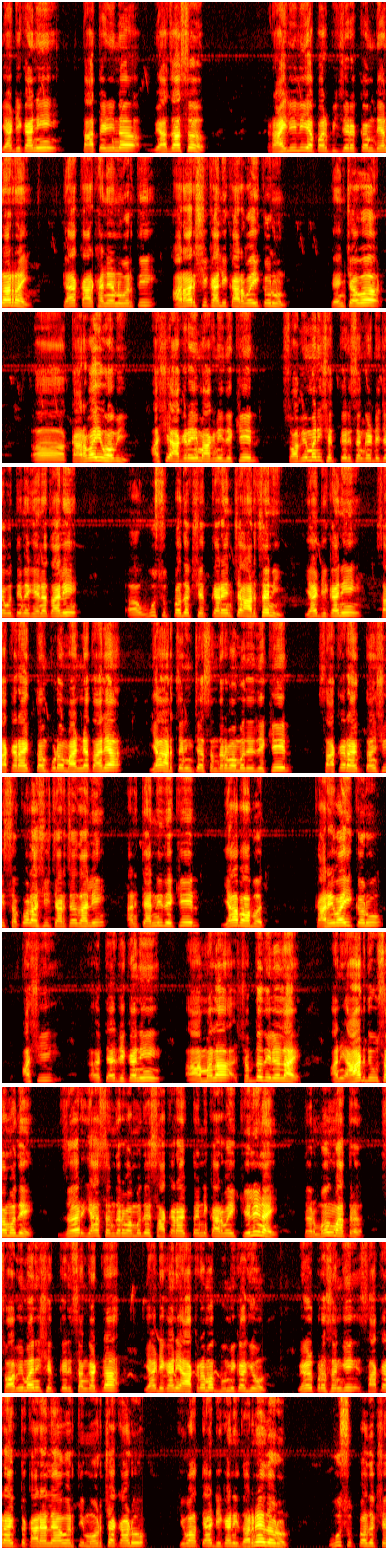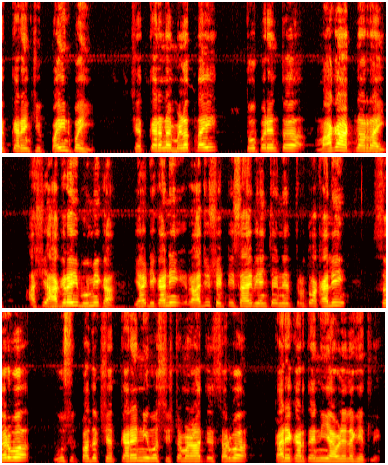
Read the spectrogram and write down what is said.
या ठिकाणी तातडीनं व्याजासह राहिलेली एफ आर पीची रक्कम देणार नाही त्या कारखान्यांवरती आर आर खाली कारवाई करून त्यांच्यावर कारवाई व्हावी अशी आग्रही मागणी देखील स्वाभिमानी शेतकरी संघटनेच्या वतीने घेण्यात आली. ऊस उत्पादक शेतकऱ्यांच्या अडचणी या ठिकाणी साखर आयुक्तांपुढे मांडण्यात आल्या. या अडचणींच्या संदर्भामध्ये देखील साखर आयुक्तांशी सखोल अशी चर्चा झाली आणि त्यांनी देखील याबाबत कार्यवाही करू अशी त्या ठिकाणी आम्हाला शब्द दिलेला आहे. आणि आठ दिवसामध्ये जर या संदर्भामध्ये साखर आयुक्तांनी कारवाई केली नाही तर मग मात्र स्वाभिमानी शेतकरी संघटना या ठिकाणी आक्रमक भूमिका घेऊन वेळप्रसंगी साखर आयुक्त कार्यालयावरती मोर्चा काढू किंवा त्या ठिकाणी धरणे धरून ऊस उत्पादक शेतकऱ्यांची पैन पै शेतकऱ्यांना मिळत नाही तोपर्यंत मागा हटणार नाही अशी आग्रही भूमिका या ठिकाणी राजू शेट्टी साहेब यांच्या नेतृत्वाखाली सर्व ऊस उत्पादक शेतकऱ्यांनी व शिष्टमंडळातील सर्व कार्यकर्त्यांनी यावेळेला घेतली.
